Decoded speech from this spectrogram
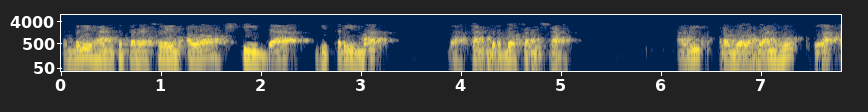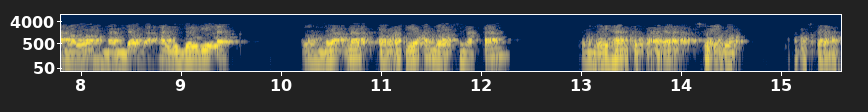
sembelihan kepada selain Allah tidak diterima bahkan berdosa besar. Ali radhiyallahu anhu la'an Allah man dabaha li. Allah melaknat orang yang melaksanakan sembelihan kepada selain Allah. Sekarang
